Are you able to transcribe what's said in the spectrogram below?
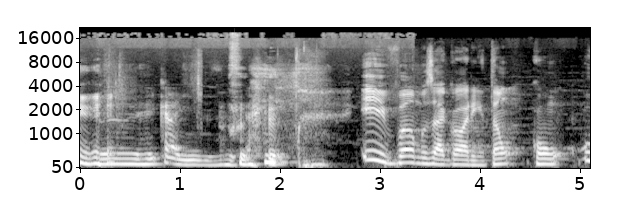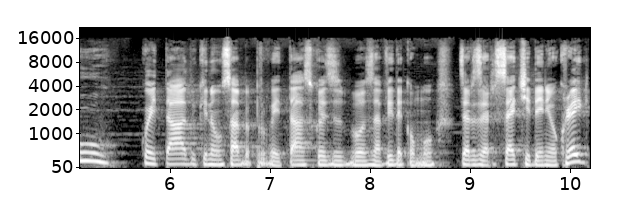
É, recaídos. E vamos agora então com o coitado que não sabe aproveitar as coisas boas da vida, como 007 e Daniel Craig,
